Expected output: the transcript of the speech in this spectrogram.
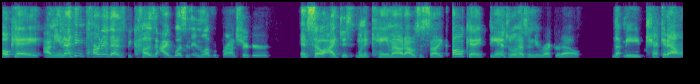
okay. I mean, I think part of that is because I wasn't in love with Brown Sugar. And so I just, when it came out, I was just like, oh, okay, D'Angelo has a new record out. Let me check it out.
